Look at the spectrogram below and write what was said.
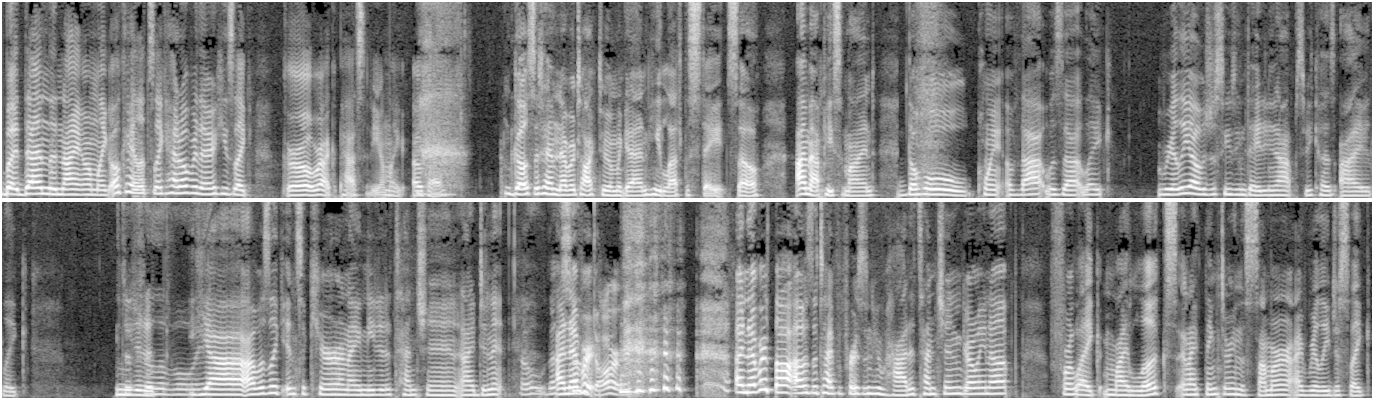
But then the night I'm like, "Okay, let's like head over there." He's like, "Girl, we're at capacity." I'm like, "Okay." Ghosted him, never talked to him again. He left the state, so I'm at peace of mind. The whole point of that was that like really I was just using dating apps because I like needed it. a. Yeah, I was like insecure and I needed attention and I didn't oh, that's I so never- dark. I never thought I was the type of person who had attention growing up for like my looks. And I think during the summer, I really just like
